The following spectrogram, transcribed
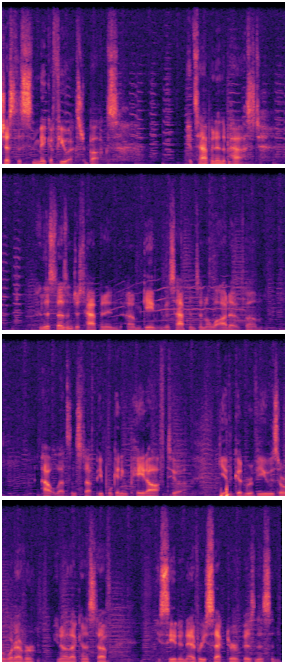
just to make a few extra bucks? It's happened in the past. And this doesn't just happen in um, gaming, this happens in a lot of um, outlets and stuff. People getting paid off to uh, give good reviews or whatever, you know, that kind of stuff. You see it in every sector of business and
